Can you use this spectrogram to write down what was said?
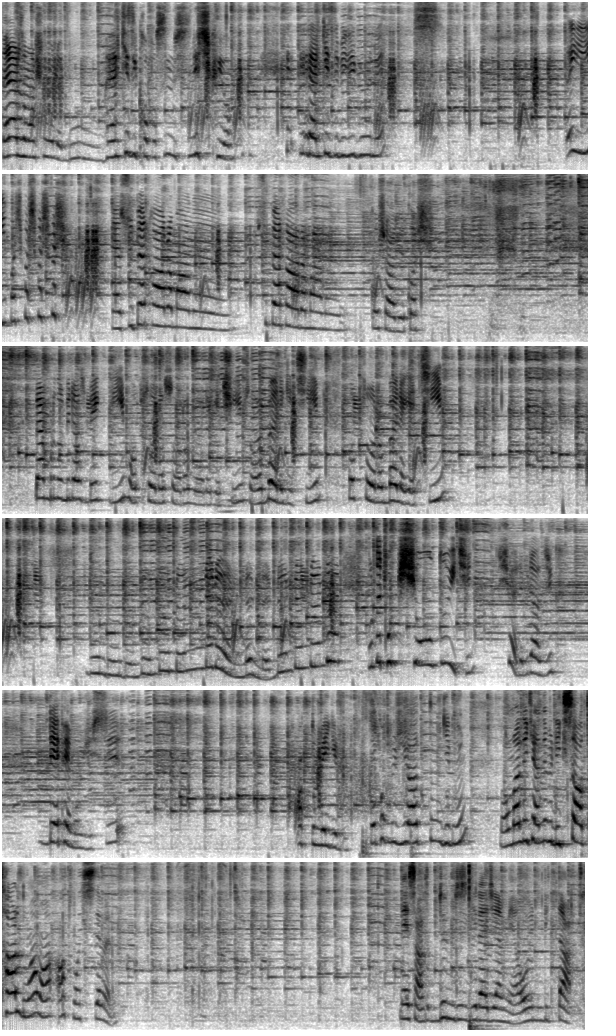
Ben her zaman şöyle bu herkesin kafasının üstüne çıkıyor. Herkesi beni böyle. Ay koş koş koş koş. Ben süper kahramanım. Süper kahramanım. Koş abi koş. Ben burada biraz bekleyeyim. Hop sonra sonra böyle geçeyim. Sonra böyle geçeyim. Hop sonra böyle geçeyim. İçin şöyle birazcık DP emojisi attım ve girdim. DP emojiyi attım girdim. Normalde kendime bir X'e atardım ama atmak istemedim. Neyse artık dümdüz gireceğim ya. Oyun bitti artık.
